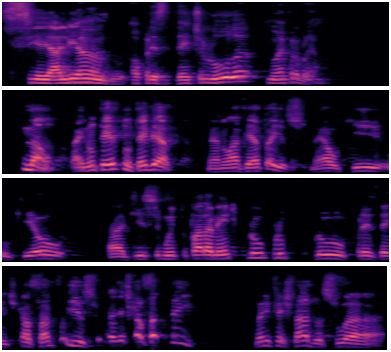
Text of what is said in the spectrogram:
se aliando ao presidente Lula, não é problema. Não, aí não tem, não tem veto, né? não há veto a isso. Né? O, que, o que eu ah, disse muito claramente para o para o presidente Kassab foi isso. O presidente Kassab tem manifestado a sua,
